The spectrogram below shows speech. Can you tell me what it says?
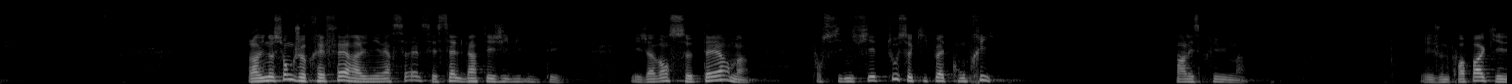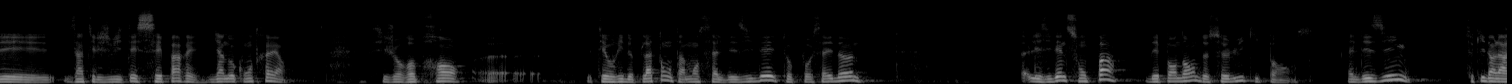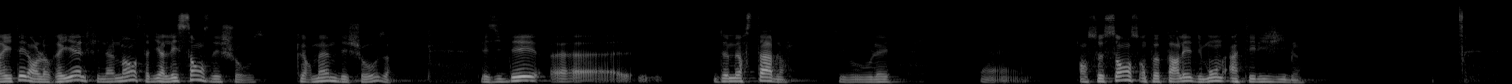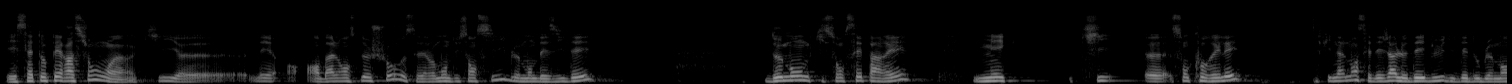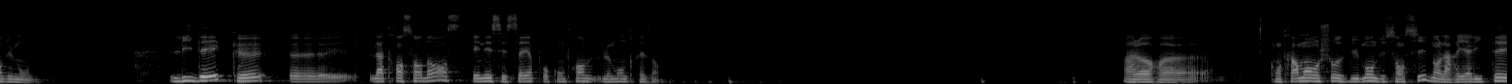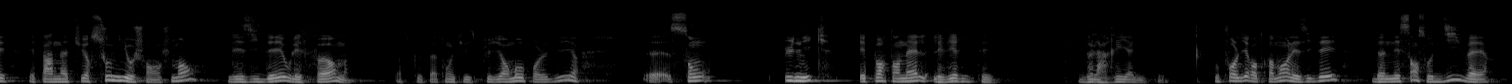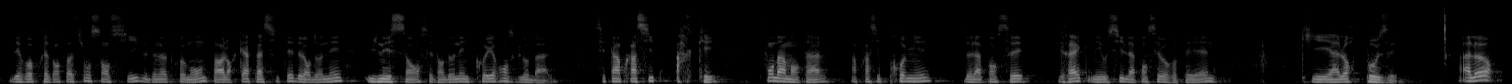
Alors une notion que je préfère à l'universel, c'est celle d'intelligibilité. Et j'avance ce terme pour signifier tout ce qui peut être compris par l'esprit humain. Et je ne crois pas qu'il y ait des intelligibilités séparées, bien au contraire si je reprends euh, les théories de Platon, notamment celle des idées, Toposeidon, les idées ne sont pas dépendantes de celui qui pense. Elles désignent ce qui, dans la réalité, dans le réel, finalement, c'est-à-dire l'essence des choses, le cœur même des choses. Les idées euh, demeurent stables, si vous voulez. Euh, en ce sens, on peut parler du monde intelligible. Et cette opération euh, qui met en balance deux choses, c'est le monde du sensible, le monde des idées, deux mondes qui sont séparés, mais qui sont corrélés. Finalement, c'est déjà le début du dédoublement du monde. L'idée que la transcendance est nécessaire pour comprendre le monde présent. Alors, Contrairement aux choses du monde du sensible, dont la réalité est par nature soumise au changement, les idées ou les formes, parce que Platon utilise plusieurs mots pour le dire, euh, sont uniques et portent en elles les vérités de la réalité. Ou pour le dire autrement, les idées donnent naissance aux divers des représentations sensibles de notre monde par leur capacité de leur donner une essence et d'en donner une cohérence globale. C'est un principe arché, fondamental, un principe premier de la pensée grecque, mais aussi de la pensée européenne, qui est alors posée. Alors,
